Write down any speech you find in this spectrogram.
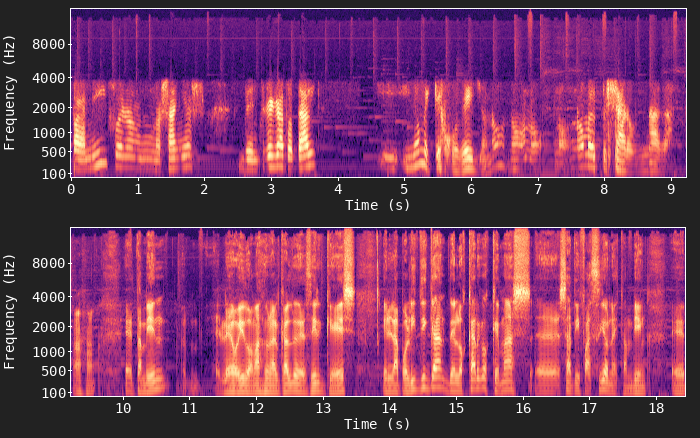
Para mí fueron unos años de entrega total y, y no me quejo de ello, ¿no? No, no, no, no me pesaron nada. Ajá. Eh, también eh, le he oído a más de un alcalde decir que es en la política de los cargos que más eh, satisfacciones también eh,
